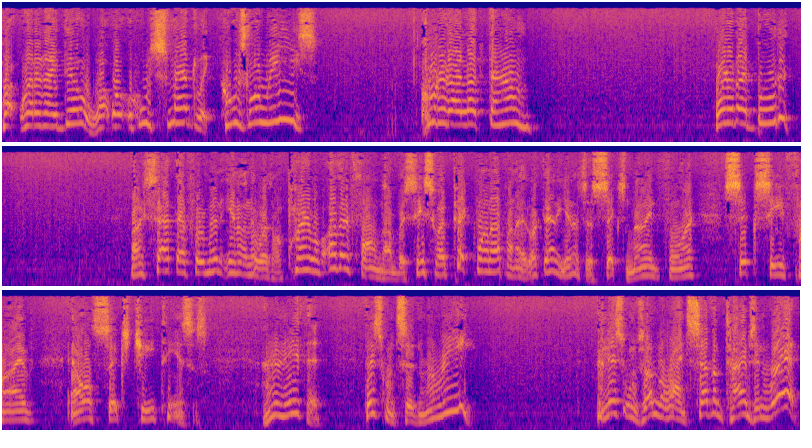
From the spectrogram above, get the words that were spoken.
What? What did I do? What? what who's Smedley? Who's Louise? Who did I let down? Where did I boot it?" I sat there for a minute, you know, and there was a pile of other phone numbers. See, so I picked one up and I looked at it. You know, it's a six nine four six C five L six GT. It says underneath it, this one said Marie, and this one was underlined seven times in red.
